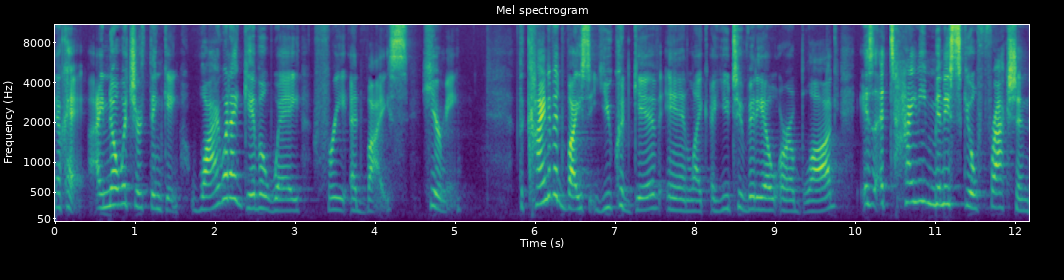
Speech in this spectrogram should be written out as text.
Okay, I know what you're thinking. Why would I give away free advice? Hear me. The kind of advice you could give in like a YouTube video or a blog is a tiny minuscule fraction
